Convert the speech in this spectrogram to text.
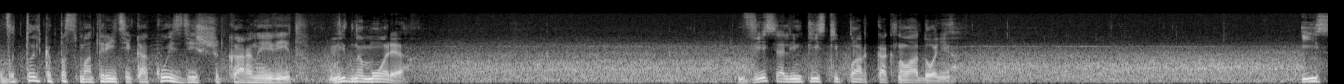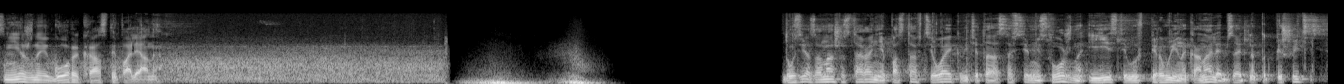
Вы только посмотрите, какой здесь шикарный вид. Видно море. Весь Олимпийский парк как на ладони. и снежные горы Красной Поляны. Друзья, за наше старание поставьте лайк, ведь это совсем не сложно. И если вы впервые на канале, обязательно подпишитесь.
